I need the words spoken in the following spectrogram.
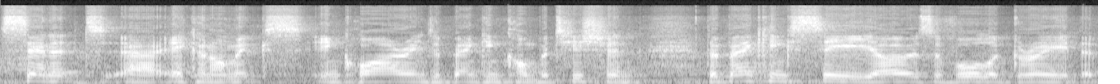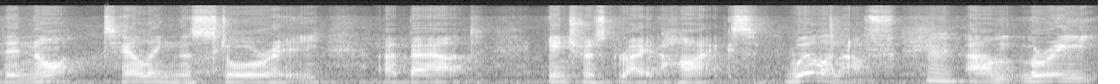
Senate uh, Economics inquiry inquiry into banking competition, the banking CEOs have all agreed that they're not telling the story about interest rate hikes well enough. Mm. Um, Marie,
